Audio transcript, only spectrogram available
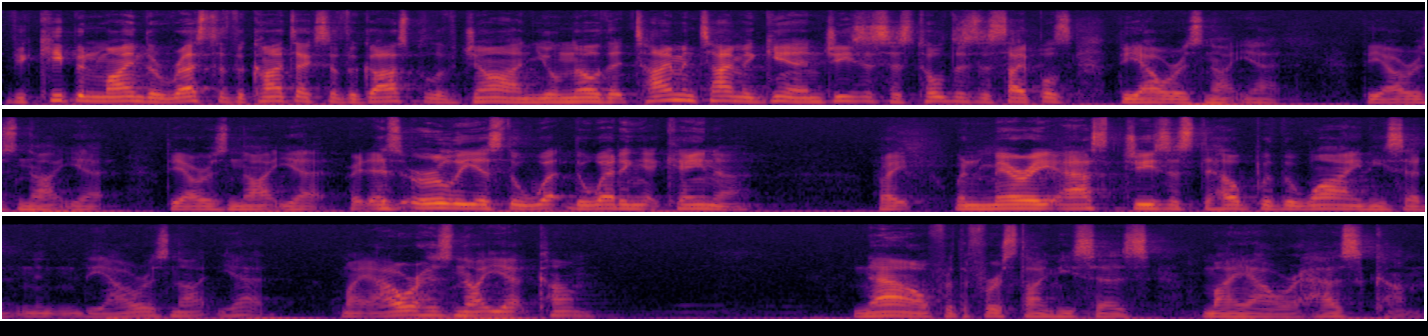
if you keep in mind the rest of the context of the Gospel of John, you'll know that time and time again, Jesus has told his disciples, The hour is not yet. The hour is not yet. The hour is not yet. Right? As early as the, we- the wedding at Cana, right? When Mary asked Jesus to help with the wine, he said, The hour is not yet. My hour has not yet come. Now, for the first time, he says, My hour has come.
